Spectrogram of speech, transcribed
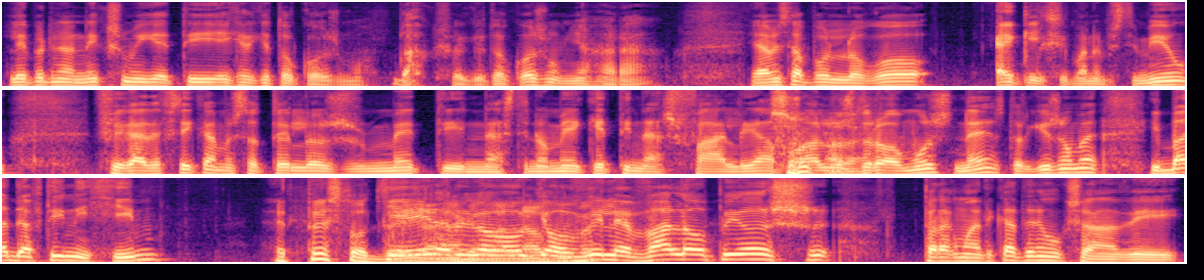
Λέει: Πρέπει να ανοίξουμε γιατί έχει αρκετό κόσμο. Εντάξει, αρκετό κόσμο, μια χαρά. Για να μην στα απολογώ, έκλεισε η Πανεπιστημίου. Φυγαδευτήκαμε στο τέλος με την αστυνομία και την ασφάλεια από Σούπα. άλλους δρόμους. Ναι, στοργίζομαι. Η μπάντα αυτή είναι η Χιμ. Ε, πες τον Και Τζέι, ήταν να ο, και ο καταλάβουμε. Βίλε Βάλο, ο οποίος πραγματικά δεν έχω ξαναδεί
